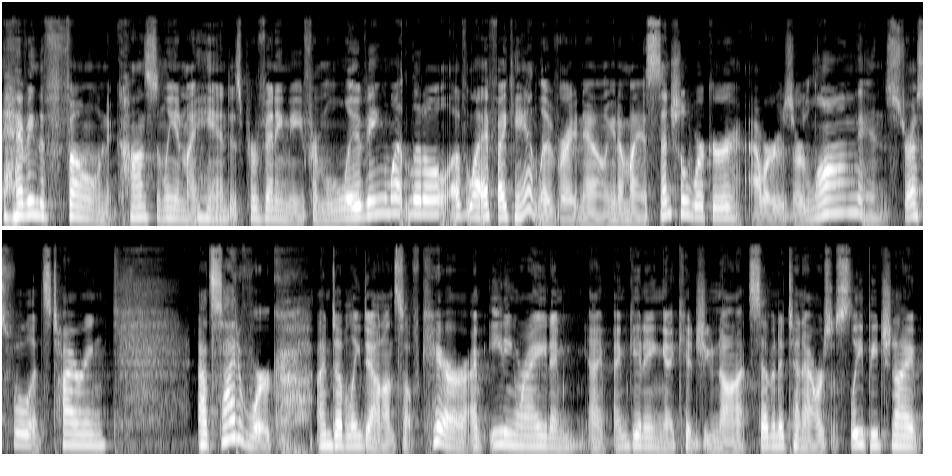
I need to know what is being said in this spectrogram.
having the phone constantly in my hand is preventing me from living what little of life I can live right now. You know, my essential worker hours are long and stressful, it's tiring. Outside of work, I'm doubling down on self care. I'm eating right. I'm, I'm getting, I kid you not, seven to 10 hours of sleep each night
